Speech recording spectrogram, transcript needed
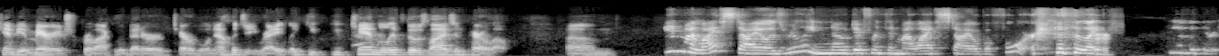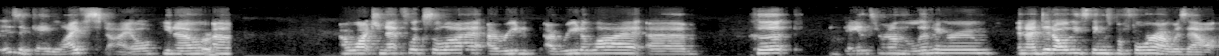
can be a marriage for lack of a better terrible analogy right like you you can live those lives in parallel um and my lifestyle is really no different than my lifestyle before like sure. you know that there is a gay lifestyle you know sure. um, i watch netflix a lot i read i read a lot um, cook dance around the living room and I did all these things before I was out.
